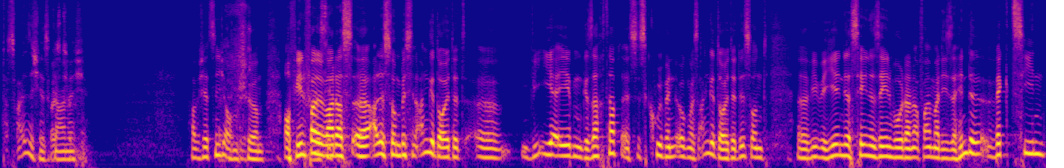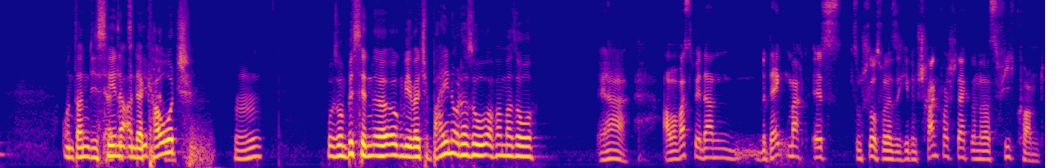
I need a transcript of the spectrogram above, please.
Das weiß ich jetzt Weißt gar du? nicht. Habe ich jetzt nicht Weiß auf dem. Schirm. Auf jeden Fall war das äh, alles so ein bisschen angedeutet, äh, wie ihr eben gesagt habt. Es ist cool, wenn irgendwas angedeutet ist und äh, wie wir hier in der Szene sehen, wo dann auf einmal diese Hände wegziehen und dann die Szene das an der. Couch, Hm. wo so ein bisschen äh, irgendwie welche Beine oder so auf einmal so. Ja, aber was mir dann Bedenken macht, ist zum Schluss, wo er sich in dem Schrank versteckt und dann das Viech kommt.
